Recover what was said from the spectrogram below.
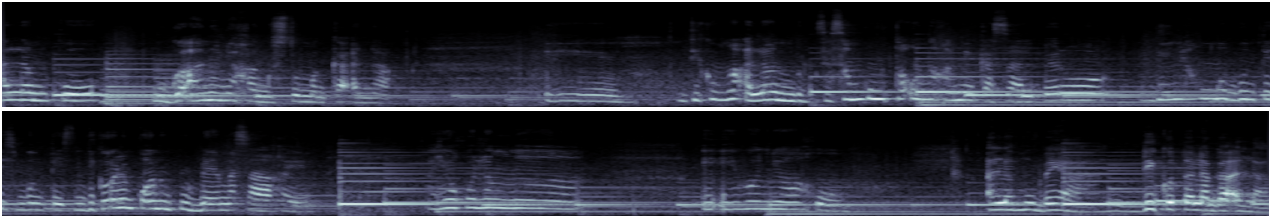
alam ko kung gaano niya ka gusto magkaanak. Eh, hindi ko nga alam. Magsasampung taon na kami kasal, pero hindi niya ako mabuntis-buntis. Hindi ko alam kung anong problema sa akin. Ayoko lang na iiwan niya ako. Alam mo, Bea, hindi ko talaga alam.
